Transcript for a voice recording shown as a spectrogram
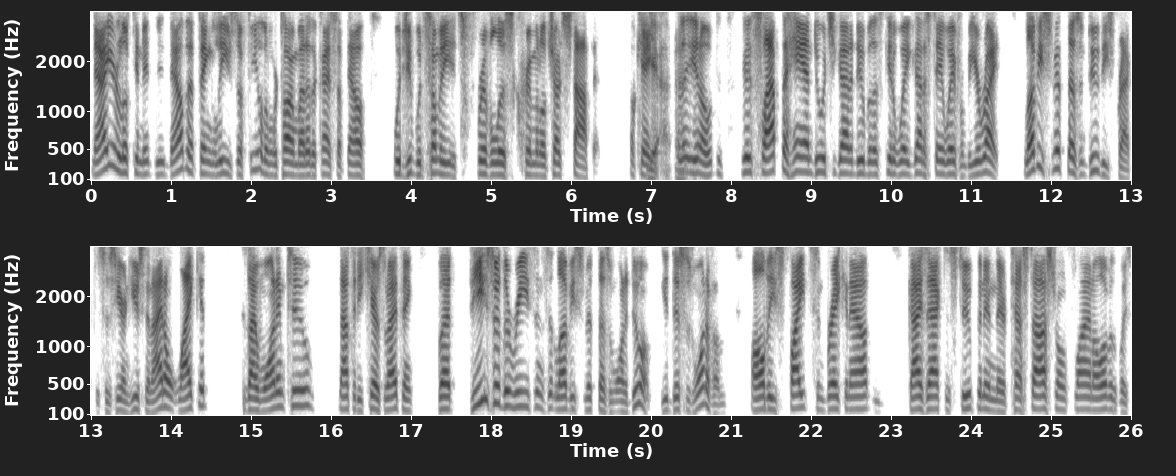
Now you're looking at now that thing leaves the field, and we're talking about other kind of stuff. Now would you would somebody it's frivolous criminal charge stop it. Okay. Yeah uh, you know slap the hand do what you got to do but let's get away you got to stay away from but you're right. Lovie smith doesn't do these practices here in houston. I don't like it because i want him to. Not that he cares what i think but these are the reasons that Lovie smith doesn't want to do them this is one of them all these fights and breaking out and guys acting stupid and their testosterone flying all over the place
